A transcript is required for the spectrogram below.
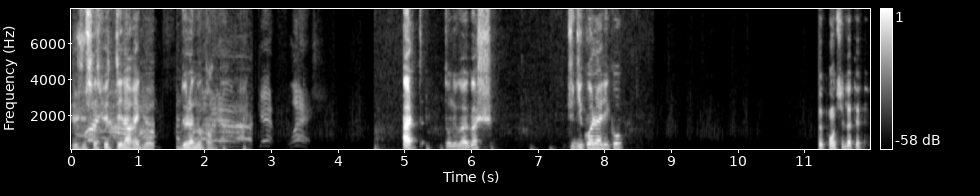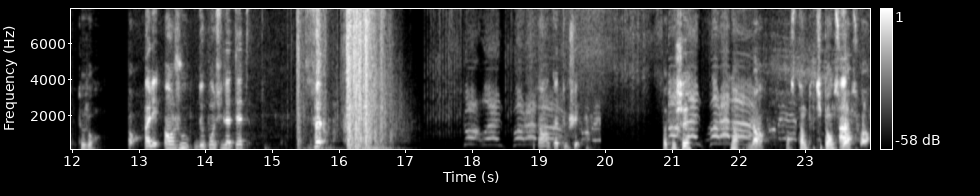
Je vais juste respecter la règle de l'anneau camp. Halt, tournez-vous à gauche. Tu dis quoi là, l'écho Deux points au-dessus de la tête, toujours. Allez, en joue, deux points au-dessus de la tête. Scotland qu'à toucher. Pas touché Non. Non. Bon, c'était un tout petit peu en dessous. Ah. alors.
